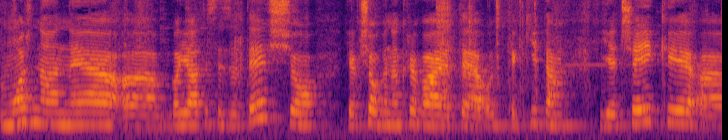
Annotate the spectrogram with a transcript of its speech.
можна не е, боятися за те, що якщо ви накриваєте ось такі там ячейки е,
